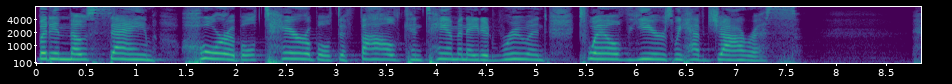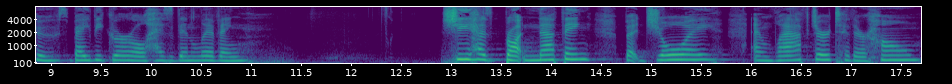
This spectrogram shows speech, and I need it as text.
But in those same horrible, terrible, defiled, contaminated, ruined 12 years, we have Jairus, whose baby girl has been living she has brought nothing but joy and laughter to their home.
